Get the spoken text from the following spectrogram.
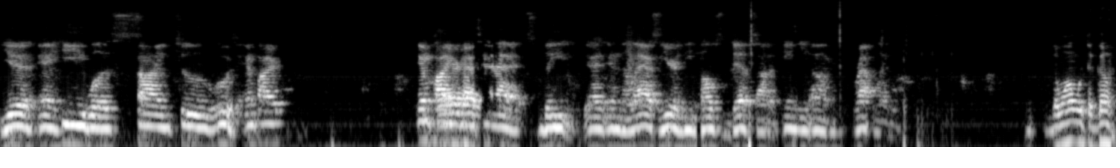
Yeah, and he was signed to who is it, Empire? Empire has had the in the last year the most deaths out of any um rap label. The one with the gun.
